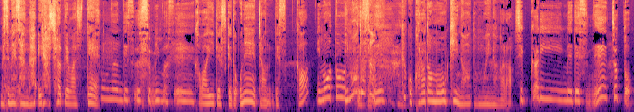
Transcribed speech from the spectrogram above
娘さんがいらっしゃってまして。そうなんです。すみません。可愛いですけど、お姉ちゃんですか？妹ね、妹さん、はい、結構体も大きいなと思いながら。しっかりめですね。ちょっと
